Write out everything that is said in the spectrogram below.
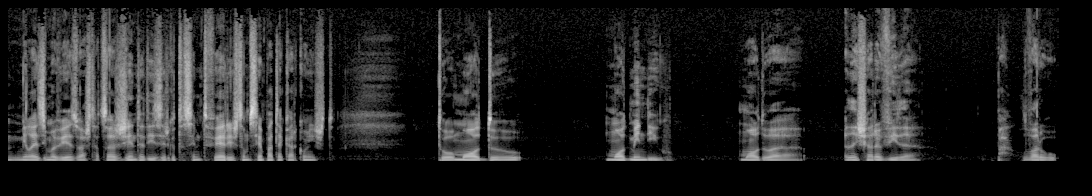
milésima vez, acho que está toda a gente a dizer que eu estou sempre de férias, estou-me sempre a atacar com isto. Estou modo. modo mendigo. Modo a, a deixar a vida pá, levar o,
